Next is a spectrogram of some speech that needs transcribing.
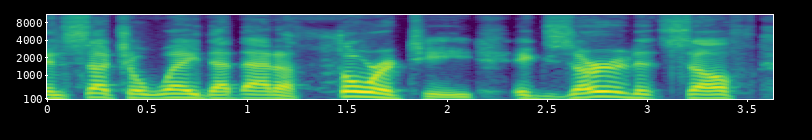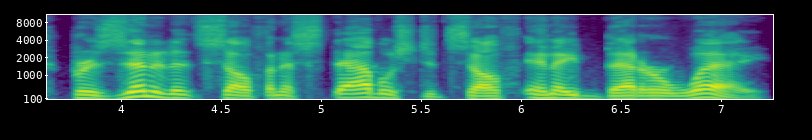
in such a way that that authority exerted itself presented itself and established itself in a better way.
